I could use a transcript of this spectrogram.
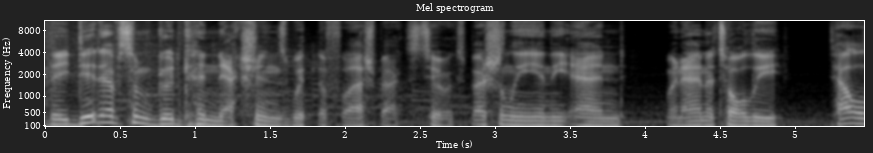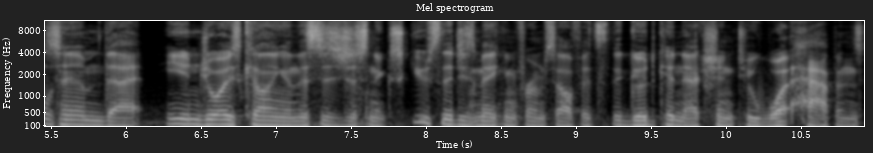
they did have some good connections with the flashbacks too, especially in the end when Anatoly tells him that he enjoys killing and this is just an excuse that he's making for himself. It's the good connection to what happens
